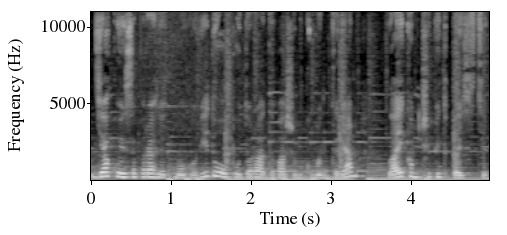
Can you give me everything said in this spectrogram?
Дякую за перегляд мого відео. Буду рада вашим коментарям, лайкам чи підписці.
